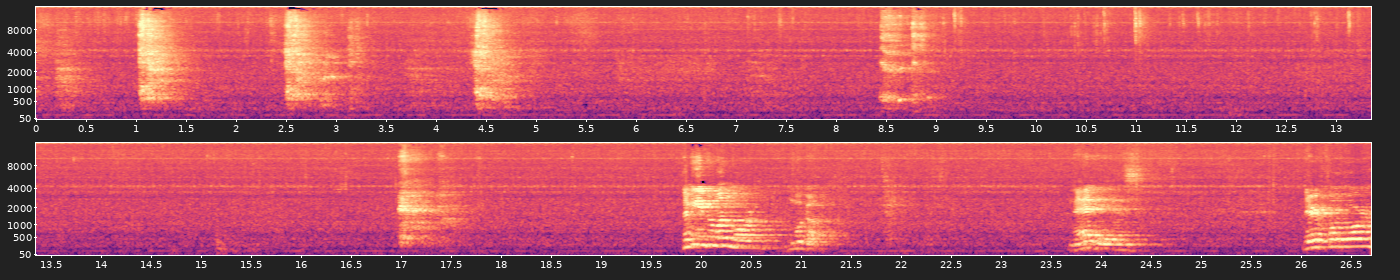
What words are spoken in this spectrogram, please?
Let me give you one more, and we'll go. And that is, therefore,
